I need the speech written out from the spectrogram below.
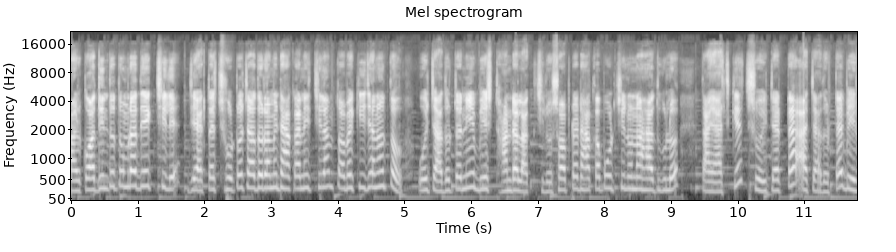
আর কদিন তো তোমরা দেখছিলে যে একটা ছোট চাদর আমি ঢাকা নিচ্ছিলাম, তবে কি জানো তো, ওই চাদরটা নিয়ে বেশ ঠান্ডা লাগছিল, সবটা ঢাকা পড়ছিল না হাতগুলো। তাই আজকে সোয়েটারটা আর চাদরটা বের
